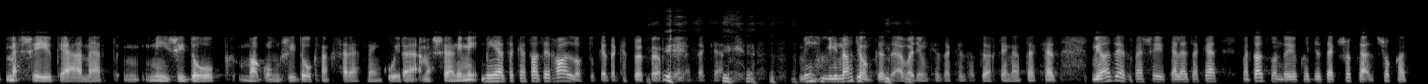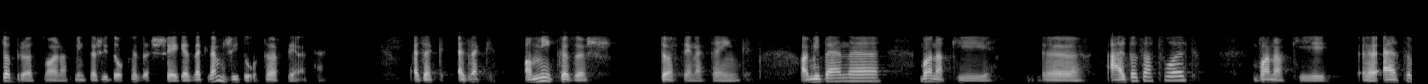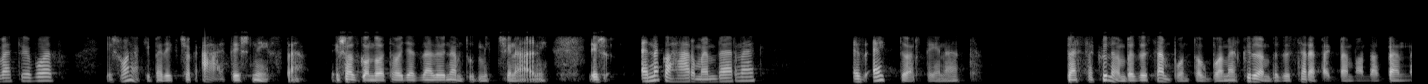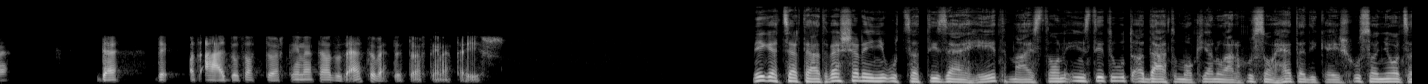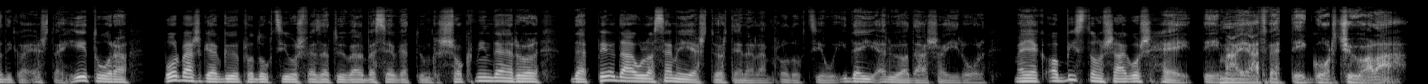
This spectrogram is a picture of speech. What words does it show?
meséljük el, mert mi zsidók, magunk zsidóknak szeretnénk újra elmesélni. Mi, mi ezeket azért hallottuk, ezeket a történeteket. Mi, mi nagyon közel vagyunk ezekhez a történetekhez. Mi azért meséljük el ezeket, mert azt gondoljuk, hogy ezek sokkal, sokkal többről szólnak, mint a zsidó közösség. Ezek nem zsidó történetek. Ezek, ezek a mi közös történeteink, amiben uh, van, aki uh, áldozat volt, van, aki elkövető volt, és van, aki pedig csak állt és nézte, és azt gondolta, hogy ezzel ő nem tud mit csinálni. És ennek a három embernek ez egy történet. Persze különböző szempontokból, mert különböző szerepekben vannak benne. De, de az áldozat története az az elkövető története is. Még egyszer, tehát Veselényi utca 17, Milestone Institute, a dátumok január 27-e és 28-a este 7 óra, Borbás Gergő produkciós vezetővel beszélgettünk sok mindenről, de például a személyes történelem produkció idei előadásairól, melyek a biztonságos hely témáját vették gorcső alá.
